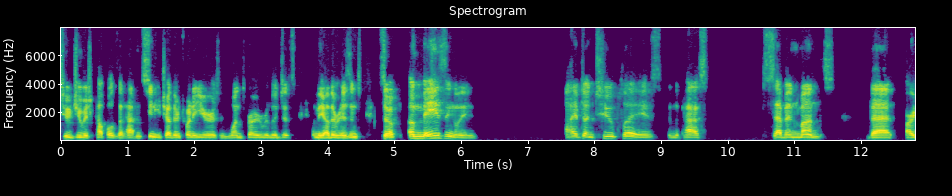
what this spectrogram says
two Jewish couples that haven't seen each other in 20 years, and one's very religious and the other isn't. So amazingly, I have done two plays in the past seven months that are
